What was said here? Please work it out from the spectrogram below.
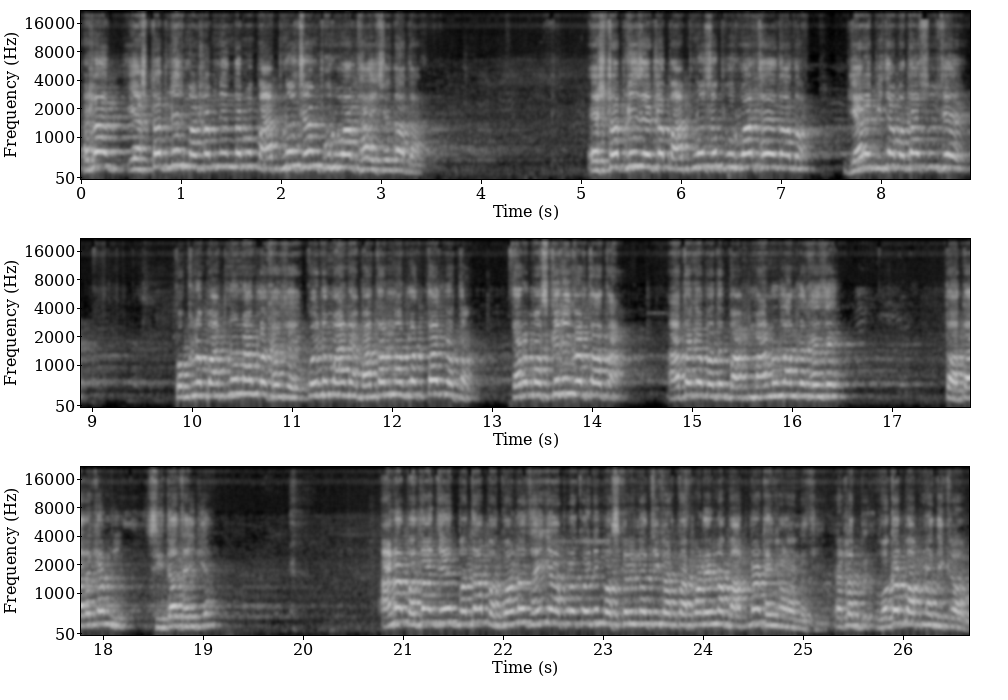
એટલે એસ્ટાબ્લિશ મતલબની અંદરમાં બાપનો છે એમ પુરવાર થાય છે, દાદા. એસ્ટાબ્લિશ એટલે બાપનો છે, પુરવાર થાય, દાદા. જ્યારે બીજા બધા શું છે? કોકનો બાપનું નામ લખે છે, કોઈનું મા માતાનું નામ લખતા જ નહોતા. ત્યારે મસ્કરી કરતા હતા. આ તો કે બધા બાપ માનું નામ લખે છે. તો અત્યારે કેમ સીધા થઈ ગયા? આના બધા જે બધા ભગવાનો થઈ ગયા, આપણે કોઈની મસ્કરી નથી કરતા, પણ એમના બાપના ઠેકાણા નથી. એટલે વગર બાપના દીકરાઓ.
